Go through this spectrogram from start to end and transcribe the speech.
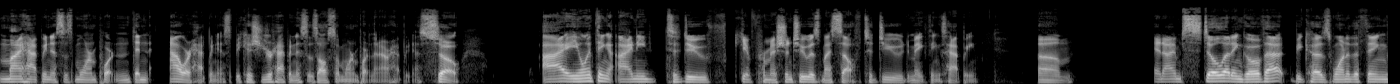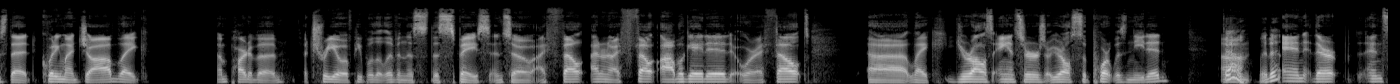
my happiness is more important than our happiness because your happiness is also more important than our happiness. So, I the only thing I need to do give permission to is myself to do to make things happy. Um, and I'm still letting go of that because one of the things that quitting my job, like I'm part of a, a trio of people that live in this this space, and so I felt I don't know I felt obligated or I felt uh, like your all's answers or your all's support was needed. Yeah, Um, did. and there and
